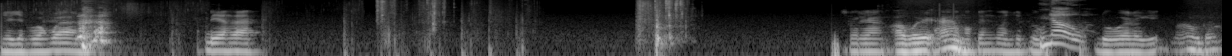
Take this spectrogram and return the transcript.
Ya jangan buang bang. Dia ntar. Sorry yang AWM. mungkin tuh anjir dua, No! dua lagi. Mau dong.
